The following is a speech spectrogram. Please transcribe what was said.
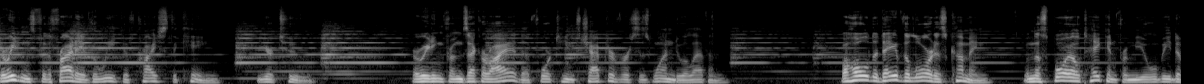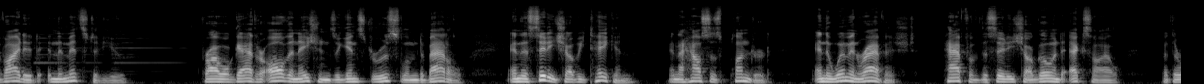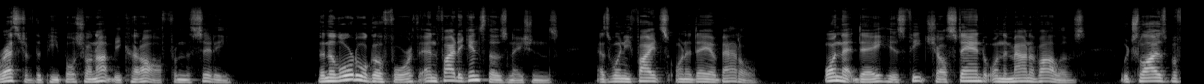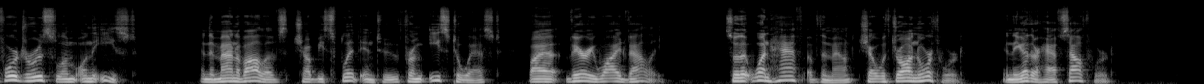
The readings for the Friday of the week of Christ the King, year 2. A reading from Zechariah, the 14th chapter, verses 1 to 11. Behold, a day of the Lord is coming, when the spoil taken from you will be divided in the midst of you. For I will gather all the nations against Jerusalem to battle, and the city shall be taken, and the houses plundered, and the women ravished. Half of the city shall go into exile, but the rest of the people shall not be cut off from the city. Then the Lord will go forth and fight against those nations as when he fights on a day of battle. On that day his feet shall stand on the Mount of Olives, which lies before Jerusalem on the east. And the Mount of Olives shall be split into from east to west by a very wide valley, so that one half of the mount shall withdraw northward, and the other half southward.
